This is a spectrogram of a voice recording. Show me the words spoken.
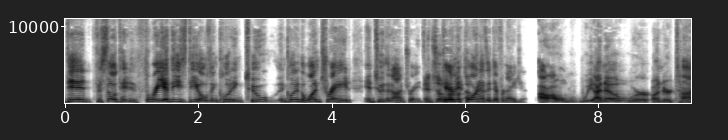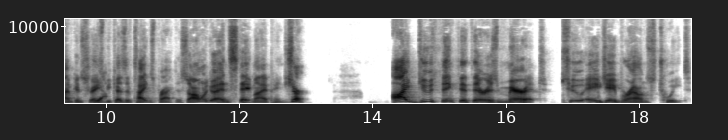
did facilitated three of these deals, including two, including the one trade and two the non-trades. And so Terry me- uh, McLaurin has a different agent. I, I- we I know we're under time constraints Yeah. because of Titans practice. So I want to go ahead and state my opinion. Sure. I do think that there is merit to AJ Brown's tweet.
